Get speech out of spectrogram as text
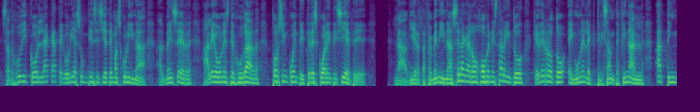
se adjudicó la categoría sub-17 masculina al vencer a Leones de Judá por 53-47. La abierta femenina se la ganó Jóvenes Talento, que derrotó en una electrizante final a Team.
